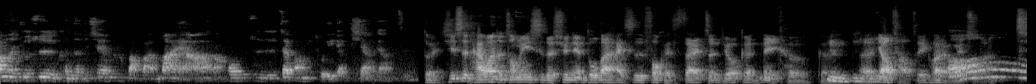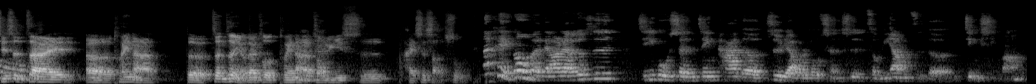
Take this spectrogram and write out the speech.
他们就是可能先把把脉啊，然后就是再帮你推两下这样子。对，其实台湾的中医师的训练多半还是 focus 在针灸跟内科跟、呃药草这一块为主。哦。其实在，在呃推拿的真正有在做推拿的中医师还是少数。那可以跟我们聊聊，就是脊骨神经它的治疗流程是怎么样子的进行吗？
